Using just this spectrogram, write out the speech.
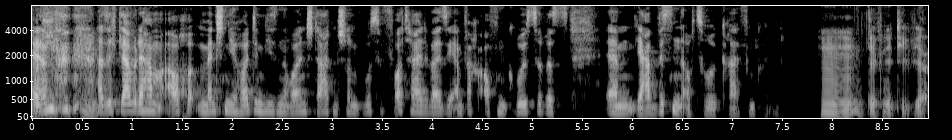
Ähm, mhm. Also ich glaube, da haben auch Menschen, die heute in diesen Rollen starten, schon große Vorteile, weil sie einfach auf ein größeres ähm, ja, Wissen auch zurückgreifen können. Mhm, definitiv, ja.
